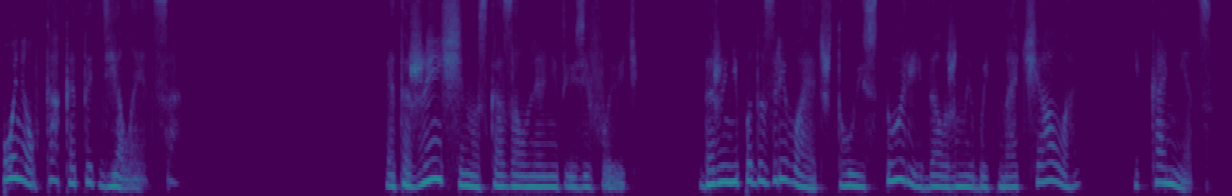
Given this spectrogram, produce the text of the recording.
понял, как это делается». «Эта женщина», — сказал Леонид Юзефович, «даже не подозревает, что у истории должны быть начало и конец».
